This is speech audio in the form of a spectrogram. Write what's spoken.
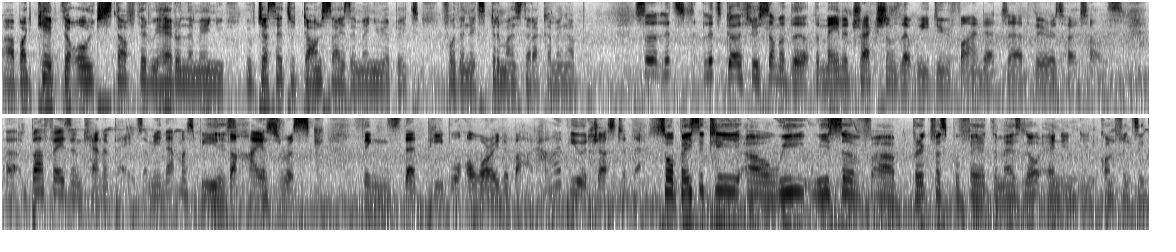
uh, but kept the old stuff that we had on the menu. We've just had to downsize the menu a bit for the next three months that are coming up. So let's let's go through some of the, the main attractions that we do find at uh, the various hotels. Uh, buffets and canapes. I mean, that must be Yes. the highest risk things that people are worried about. How have you adjusted that? So basically, uh, we we serve uh, breakfast buffet at the Maslow and in, in conferencing.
